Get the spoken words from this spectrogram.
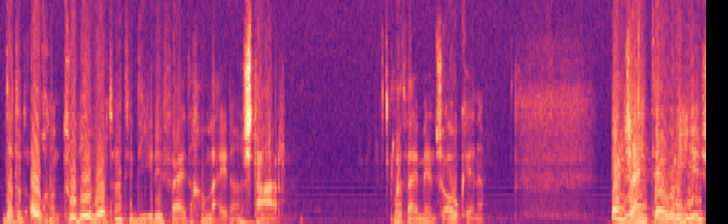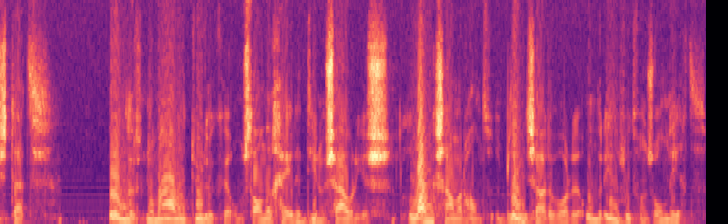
Dat het oog dan troebel wordt, dat die dieren in feite gaan leiden aan staar. Wat wij mensen ook kennen. En zijn theorie is dat onder normale natuurlijke omstandigheden dinosauriërs langzamerhand blind zouden worden onder invloed van zonlicht,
